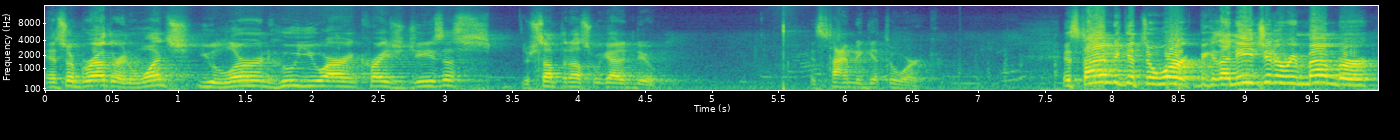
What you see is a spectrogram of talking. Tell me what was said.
And so, brethren, once you learn who you are in Christ Jesus, there's something else we got to do. It's time to get to work. It's time to get to work because I need you to remember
